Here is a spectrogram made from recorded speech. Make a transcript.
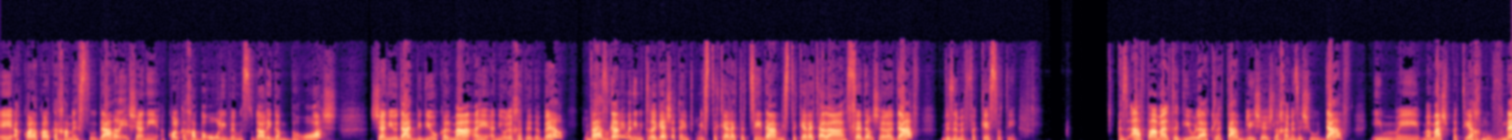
uh, הכל הכל ככה מסודר לי, שאני, הכל ככה ברור לי ומסודר לי גם בראש, שאני יודעת בדיוק על מה uh, אני הולכת לדבר, ואז גם אם אני מתרגשת, אני פשוט מסתכלת הצידה, מסתכלת על הסדר של הדף, וזה מפקס אותי. אז אף פעם אל תגיעו להקלטה בלי שיש לכם איזשהו דף עם אה, ממש פתיח מובנה,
